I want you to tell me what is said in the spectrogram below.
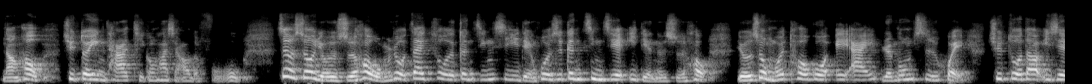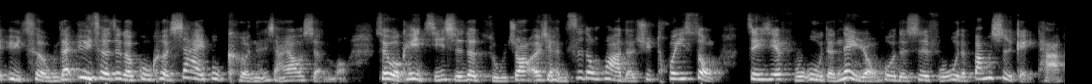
然后去对应他提供他想要的服务。这个时候，有的时候我们如果再做的更精细一点，或者是更进阶一点的时候，有的时候我们会透过 AI 人工智慧去做到一些预测。我们在预测这个顾客下一步可能想要什么，所以我可以及时的组装，而且很自动化的去推送这些服务的内容或者是服务的方式给他。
